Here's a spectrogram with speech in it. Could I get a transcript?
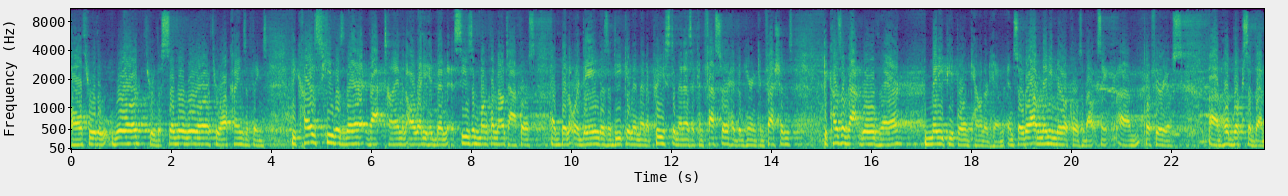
all through the war, through the Civil War, through all kinds of things. Because he was there at that time and already had been a seasoned monk on Mount Athos, had been ordained as a deacon and then a priest and then as a confessor, had been hearing confessions. Because of that role there, many people encountered him. And so there are many miracles about St. Um, Porphyrios, um, whole books of them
